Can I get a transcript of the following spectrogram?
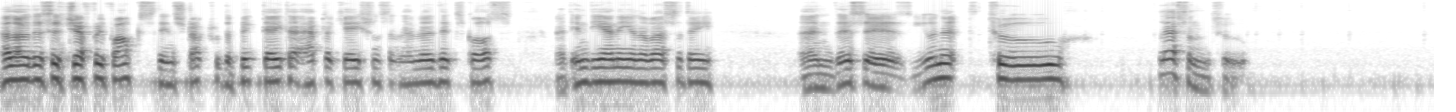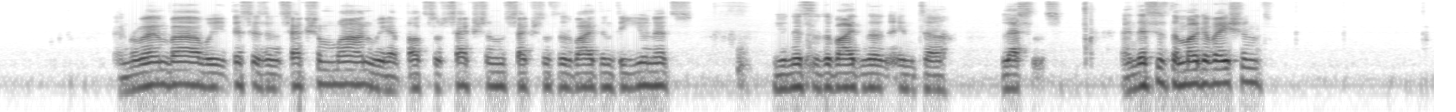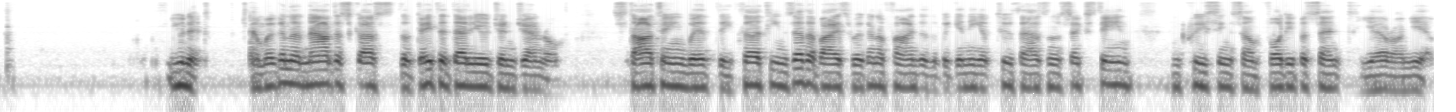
Hello, this is Geoffrey Fox, the instructor of the Big Data Applications and Analytics course at Indiana University. And this is Unit 2, Lesson 2. And remember, we this is in Section 1. We have lots of sections. Sections are divided into units. Units are divided into lessons. And this is the motivation unit. And we're going to now discuss the data deluge in general. Starting with the 13 zettabytes, we're going to find at the beginning of 2016, increasing some 40% year on year.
